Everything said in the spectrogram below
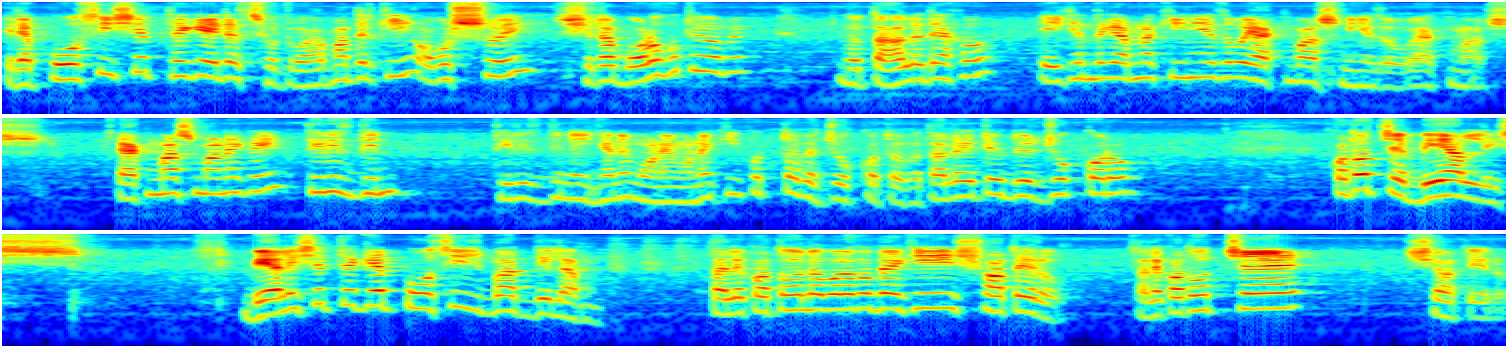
এটা পঁচিশের থেকে এটা ছোট। আমাদের কি? অবশ্যই সেটা বড় হতে হবে। কিন্তু তাহলে দেখো, এইখান থেকে আমরা কি নিয়ে যাব? এক মাস নিয়ে যাব, এক মাস। এক মাস মানে কি? তিরিশ দিন। তিরিশ দিন এইখানে মনে মনে কি করতে হবে? যোগ করতে হবে। তাহলে এটা ওদের যোগ করো। কত হচ্ছে? বিয়াল্লিশ। বিয়াল্লিশের থেকে পঁচিশ বাদ দিলাম। তাহলে কত হলো বলো তো দেখি? সতেরো। তাহলে কত হচ্ছে? সতেরো।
